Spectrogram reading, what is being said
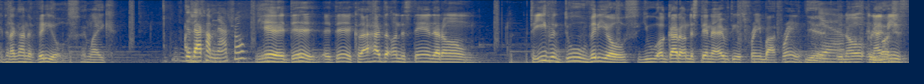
And then I got into videos and like, Did that come natural? yeah, it did. It did. Cause I had to understand that um to even do videos, you gotta understand that everything is frame by frame. Yeah. Yeah. You know, and that much. means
